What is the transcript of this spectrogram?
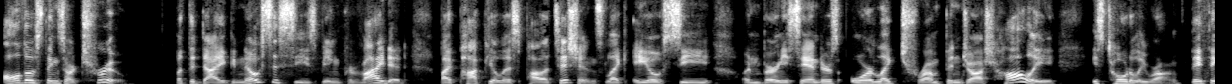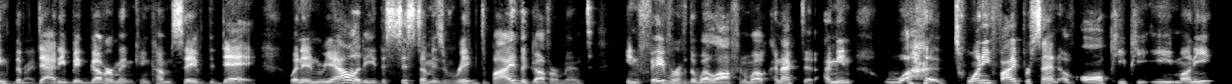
all those things are true but the diagnoses being provided by populist politicians like AOC and Bernie Sanders or like Trump and Josh Hawley is totally wrong. They think the right. daddy big government can come save the day, when in reality, the system is rigged by the government in favor of the well off and well connected. I mean, 25% of all PPE money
